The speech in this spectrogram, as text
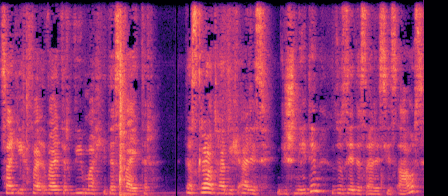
zeige ich weiter, wie mache ich das weiter. Das Kraut habe ich alles geschnitten, so sieht das alles jetzt aus.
